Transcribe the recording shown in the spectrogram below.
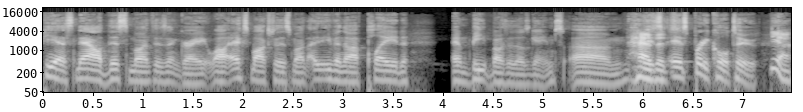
PS Now this month isn't great. While Xbox for this month, even though I've played and beat both of those games, um, Has its- is pretty cool too. Yeah,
